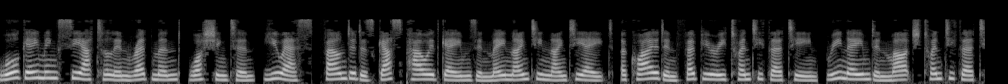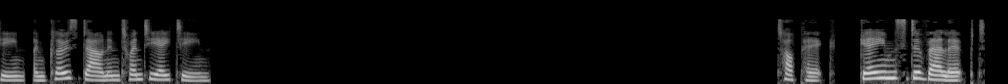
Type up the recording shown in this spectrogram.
Wargaming Seattle in Redmond, Washington, U.S., founded as Gas-Powered Games in May 1998, acquired in February 2013, renamed in March 2013, and closed down in 2018. Games developed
